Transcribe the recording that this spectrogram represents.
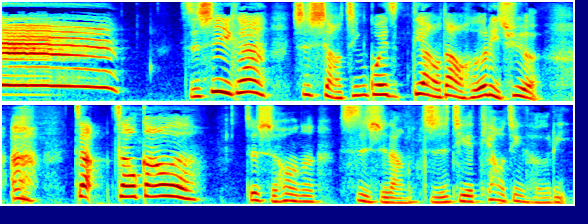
啊！”仔细一看，是小金龟子掉到河里去了啊！糟糟糕了！这时候呢，四十郎直接跳进河里，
